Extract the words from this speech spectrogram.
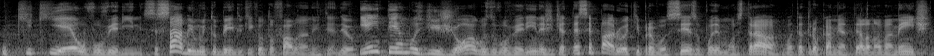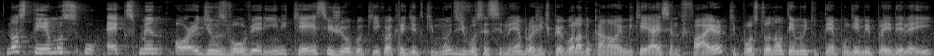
o que, que é o Wolverine. Vocês sabem muito bem do que, que eu tô falando, entendeu? E em termos de jogos do Wolverine, a gente até separou aqui pra vocês, vou poder mostrar, ó, vou até trocar minha tela novamente. Nós temos o X-Men Origins Wolverine, que é esse jogo aqui que eu acredito que muitos de vocês se lembram. A gente pegou lá do canal MK Ice and Fire, que postou não tem muito tempo um gameplay dele aí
